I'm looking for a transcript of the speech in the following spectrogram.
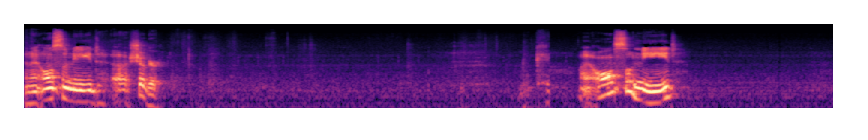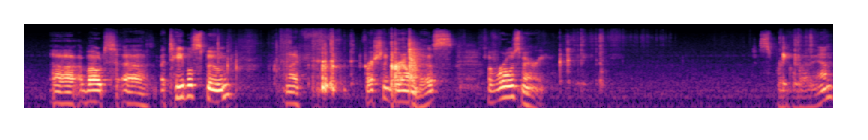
And I also need uh, sugar. Okay. I also need uh, about uh, a tablespoon, and I freshly ground this, of rosemary. Sprinkle that in.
